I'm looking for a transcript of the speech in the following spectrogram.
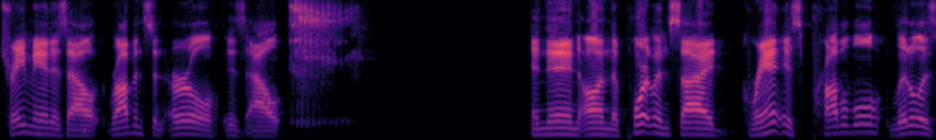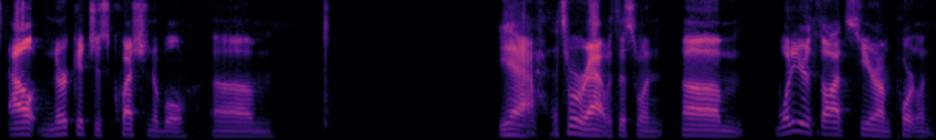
Tre Mann is out. Robinson-Earl is out. And then on the Portland side, Grant is probable. Little is out. Nurkic is questionable. Um, yeah, that's where we're at with this one. Um, what are your thoughts here on Portland?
